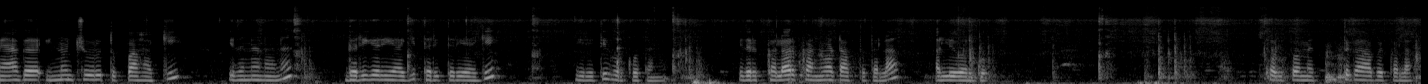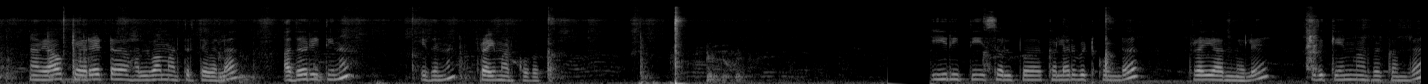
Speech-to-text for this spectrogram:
ಮ್ಯಾಗ ಇನ್ನೊಂದು ಚೂರು ತುಪ್ಪ ಹಾಕಿ ಇದನ್ನು ನಾನು ಗರಿ ಗರಿಯಾಗಿ, ತರಿ ತರಿಯಾಗಿ ಈ ರೀತಿ ಹುರ್ಕೋತಾನೆ. ಇದರ ಕಲರ್ ಕನ್ವರ್ಟ್ ಆಗ್ತದಲ್ಲ, ಅಲ್ಲಿವರೆಗೂ. ಸ್ವಲ್ಪ ಮೆತ್ತಗೆ ಆಗಬೇಕಲ್ಲ. ನಾವು ಯಾವ ಕ್ಯಾರೆಟ್ ಹಲ್ವಾ ಮಾಡ್ತಿರ್ತೇವಲ್ಲ, ಅದೇ ರೀತಿನ ಇದನ್ನು ಫ್ರೈ ಮಾಡ್ಕೋಬೇಕು. ಈ ರೀತಿ ಸ್ವಲ್ಪ ಕಲರ್ ಬಿಟ್ಕೊಂಡು ಫ್ರೈ ಆದಮೇಲೆ ಇದಕ್ಕೇನು ಮಾಡ್ಬೇಕಂದ್ರೆ,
